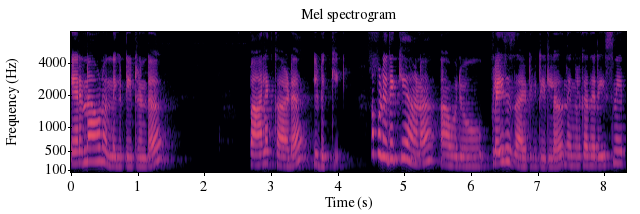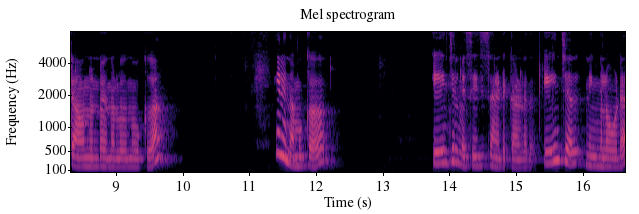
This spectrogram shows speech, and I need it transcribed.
എറണാകുളം എന്ന് കിട്ടിയിട്ടുണ്ട്. പാലക്കാട് ഇടുക്കി. അപ്പോൾ ഇതൊക്കെയാണ് ആ ഒരു പ്ലേസസ് ആയിട്ട് കിട്ടിയിട്ടുള്ളത്. നിങ്ങൾക്കത് റീസണേറ്റ് ആവുന്നുണ്ടോ എന്നുള്ളത് നോക്കുക. ഇനി നമുക്ക് ഏഞ്ചൽ മെസ്സേജസ് ആണ് എടുക്കാനുള്ളത്. ഏഞ്ചൽ നിങ്ങളോട്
